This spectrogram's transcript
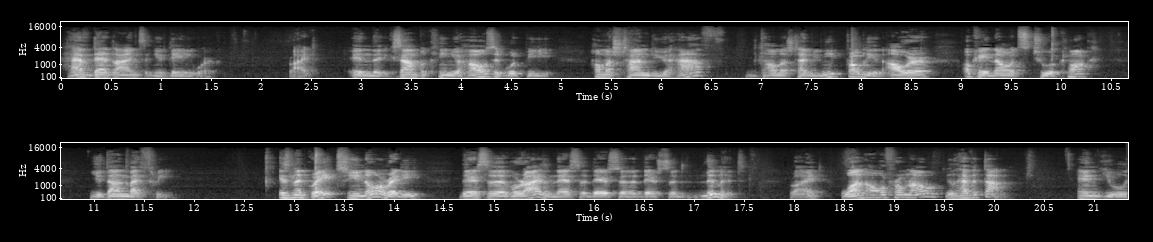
Have deadlines in your daily work, right? in the example clean your house, it would be how much time do you have? How much time you need? Probably an hour. Okay, now it's two o'clock. You're done by three. Isn't it great? So you know already there's a horizon, there's a there's a there's a limit, right? One hour from now, you'll have it done. And you will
